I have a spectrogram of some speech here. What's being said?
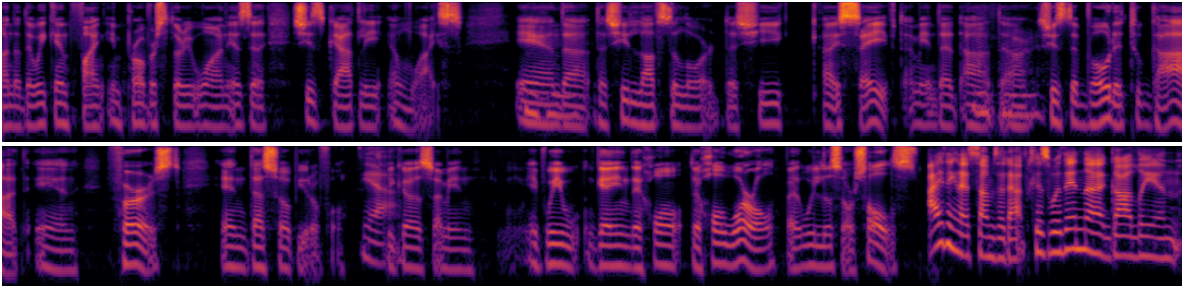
one that, we can find in Proverbs 31 is that she's godly and wise, and Mm-hmm. uh, that she loves the Lord, that she uh, is saved. I mean that uh, that are- Mm-hmm. she's devoted to God and first, and that's so beautiful. Yeah. Because I mean, if we gain the whole the whole world, but we lose our souls, I think that sums it up because within the godly and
